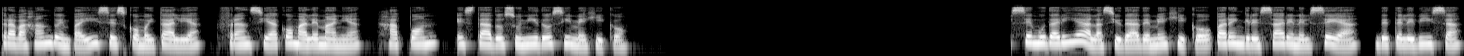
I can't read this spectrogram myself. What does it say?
trabajando en países como Italia, Francia como Alemania, Japón, Estados Unidos y México. Se mudaría a la Ciudad de México para ingresar en el CEA, de Televisa,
